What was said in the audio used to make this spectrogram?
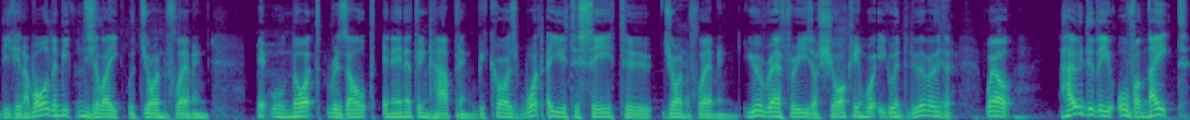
you can have all the meetings you like with John Fleming. It will not result in anything happening because what are you to say to John Fleming? Your referees are shocking. What are you going to do about it? Well, how do they overnight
